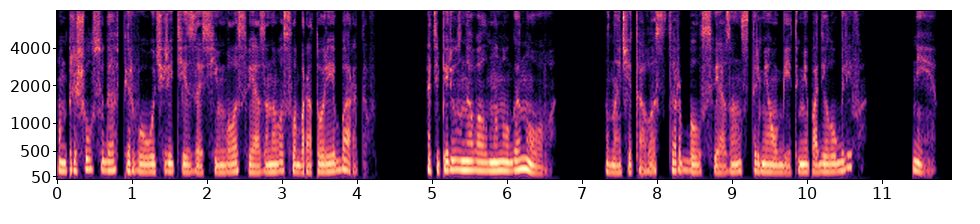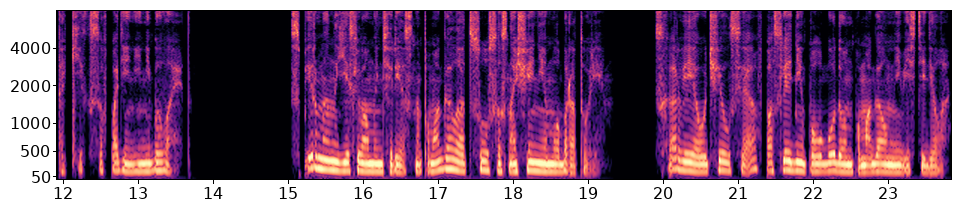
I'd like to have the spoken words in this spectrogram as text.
Он пришел сюда в первую очередь из-за символа, связанного с лабораторией Барреттов, а теперь узнавал много нового. Значит, Аластер был связан с тремя убитыми по делу Глифа? Нет, таких совпадений не бывает. Спирмен, если вам интересно, помогал отцу с оснащением лаборатории. С Харви я учился, а в последние полгода он помогал мне вести дела,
